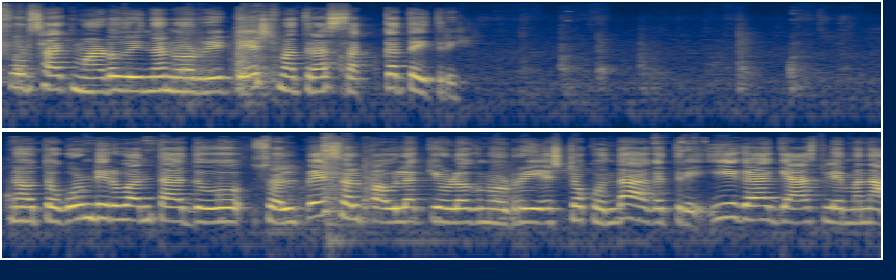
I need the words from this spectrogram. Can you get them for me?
ಫ್ರೂಟ್ಸ್ ಹಾಕಿ ಮಾಡೋದ್ರಿಂದ ನೋಡ್ರಿ, ಟೇಸ್ಟ್ ಮಾತ್ರ ಸಖತ್ತೈತ್ರಿ. ನಾವು ತೊಗೊಂಡಿರುವಂಥದ್ದು ಸ್ವಲ್ಪ ಸ್ವಲ್ಪ ಅವಲಕ್ಕಿ ಒಳಗೆ ನೋಡ್ರಿ, ಎಷ್ಟೊಕ್ಕೊಂದ ಆಗತ್ತೆ ಈಗ ಗ್ಯಾಸ್ ಫ್ಲೇಮನ್ನು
